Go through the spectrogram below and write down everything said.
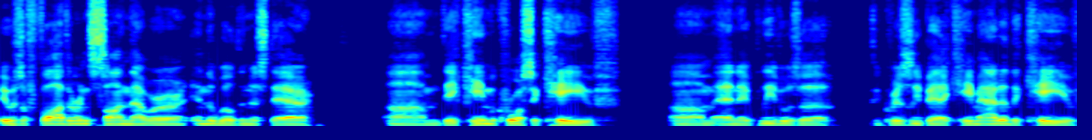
it was a father and son that were in the wilderness there um, they came across a cave um, and i believe it was a the grizzly bear came out of the cave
